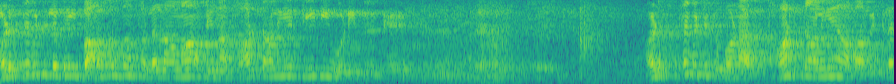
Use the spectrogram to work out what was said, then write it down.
அடுத்த வீட்டில் போய் பாகவதம் சொல்லலாமா? அப்படின்னு நான் காத்தாலேயே டிவி ஓடிட்டு இருக்கு அடுத்த வீட்டுக்கு போனார். காத்தாலேயே அவ வீட்டுல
